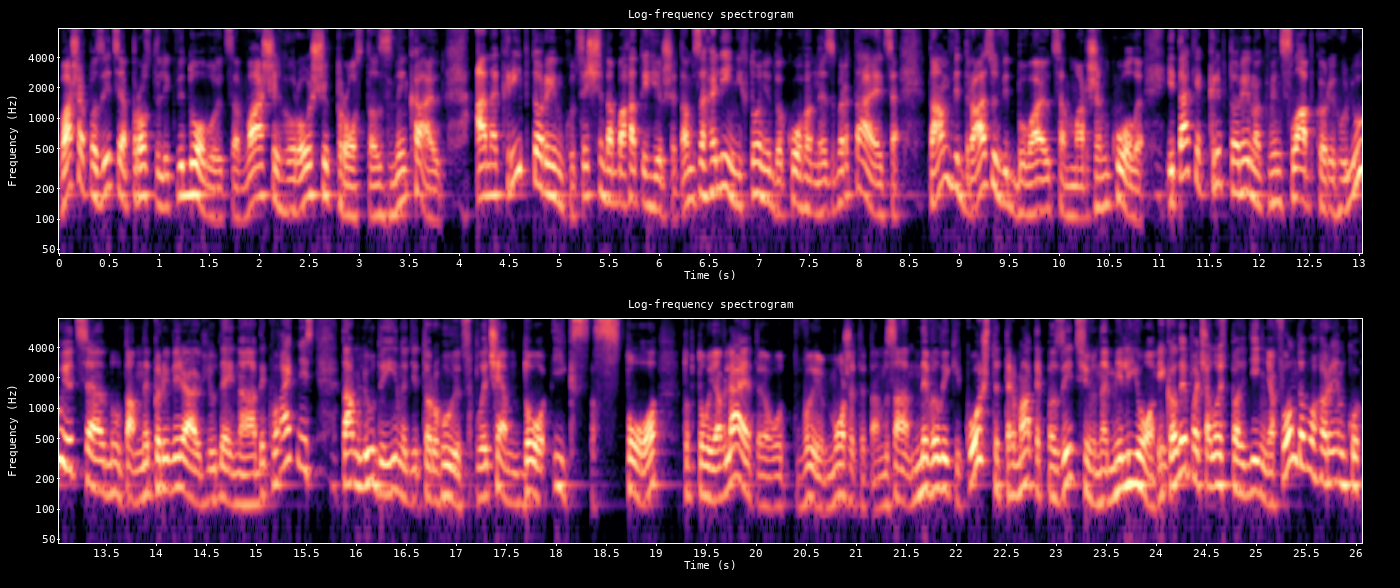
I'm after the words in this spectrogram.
Ваша позиція просто ліквідовується, ваші гроші просто зникають. А на крипторинку це ще набагато гірше. Там взагалі ніхто ні до кого не звертається. Там відразу відбуваються маржин-коли. І так як крипторинок він слабко регулюється, ну там не перевіряють людей на адекватність. Там люди іноді торгують з плечем до X100. Тобто, уявляєте, от ви можете там за невеликі кошти тримати позицію на мільйон. І коли почалось падіння фондового ринку,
